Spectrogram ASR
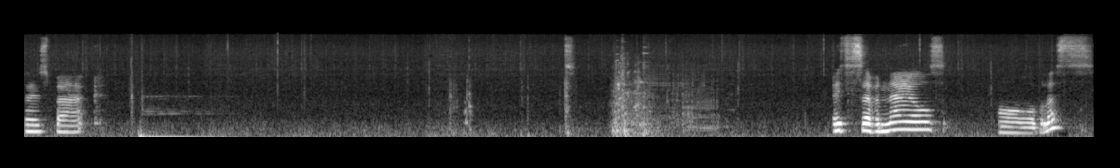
those back. 87 nails. Marvellous.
